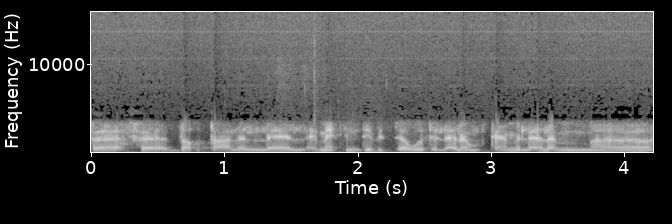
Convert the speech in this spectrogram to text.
فالضغط على ال- الأماكن دي بتزود الألم بتعمل ألم آه،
